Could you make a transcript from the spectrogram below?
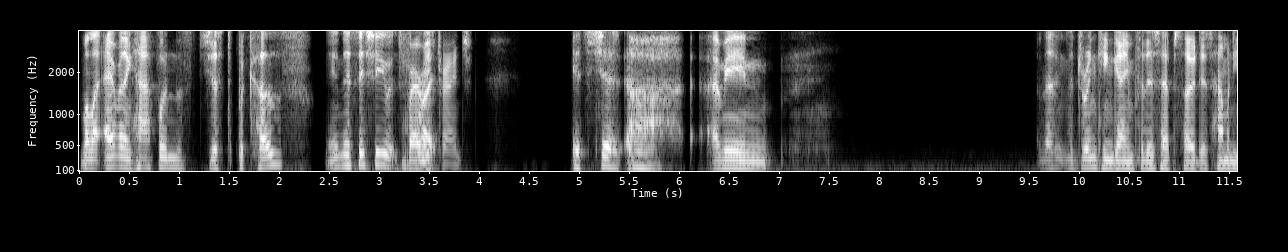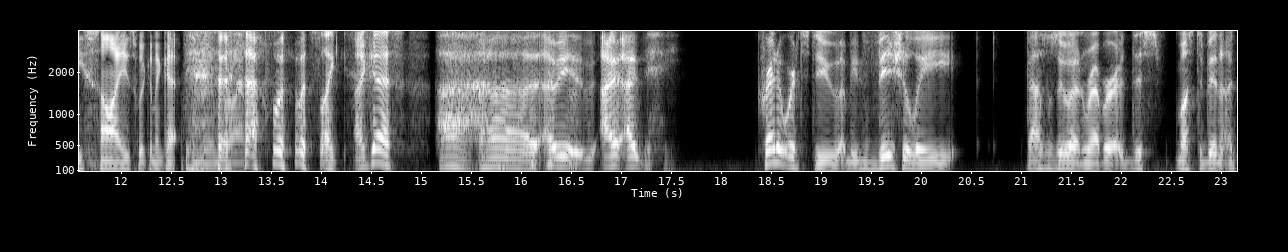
well, like everything happens just because in this issue, it's very Right. strange. It's just, uh, I mean, I think the drinking game for this episode is how many sighs we're going to get from me and Brian. it was like, I guess. uh, I mean, I, I credit where it's due. I mean, visually, Bazaldua and Reber, this must have been a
